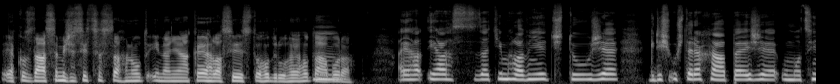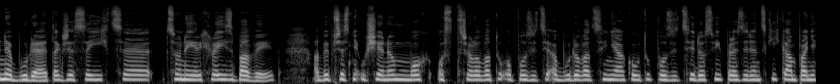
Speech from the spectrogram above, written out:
Jako zdá se mi, že si chce sahnout i na nějaké hlasy z toho druhého tábora. Hmm. A já, já zatím hlavně čtu, že když už teda chápe, že u moci nebude, takže se jí chce co nejrychleji zbavit, aby přesně už jenom mohl ostřelovat tu opozici a budovat si nějakou tu pozici do své prezidentské kampaně,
